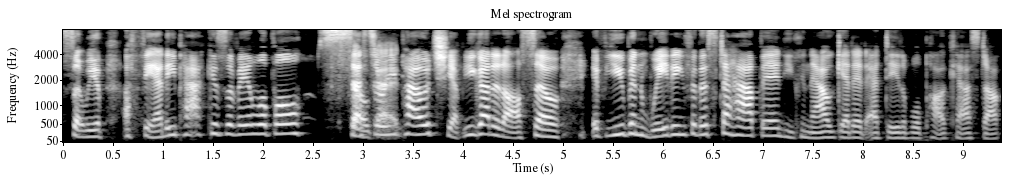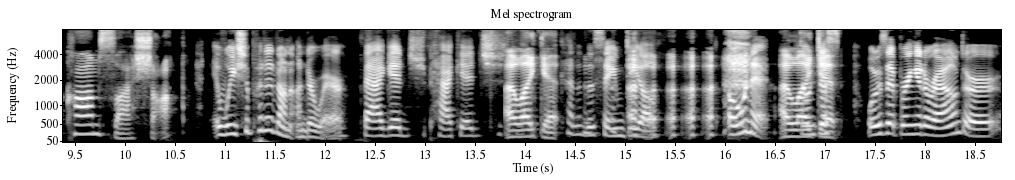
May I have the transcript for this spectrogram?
So we have a fanny pack is available, So accessory good. pouch. Yep, you got it all. So if you've been waiting for this to happen, you can now get it at dateablepodcast.com slash shop. we should put it on underwear, baggage, package. I like it. kind of the same deal. Own it. I like Don't just, it. What was it? Bring it around or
